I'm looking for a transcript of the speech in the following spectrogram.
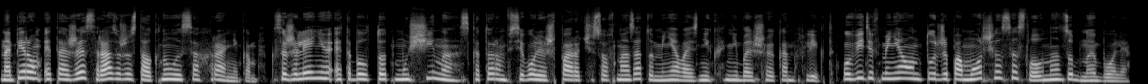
На первом этаже сразу же столкнулась с охранником. К сожалению, это был тот мужчина, с которым всего лишь пару часов назад у меня возник небольшой конфликт. Увидев меня, он тут же поморщился, словно от зубной боли.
